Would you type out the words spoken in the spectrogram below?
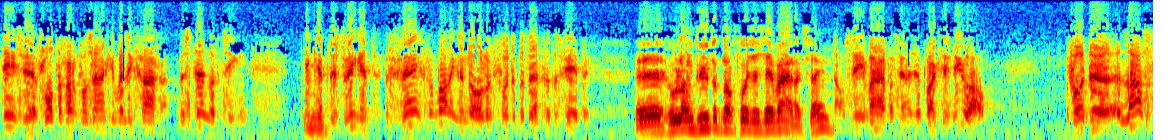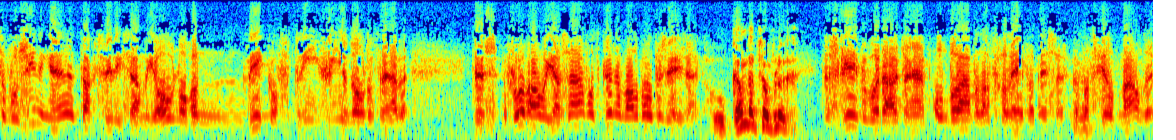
deze vlotte gang van zaken wil ik graag bestendigd zien. Ik heb dus dringend vijf vermanningen nodig voor de betreffende schepen. Eh, hoe lang duurt het nog voor ze zeewaardig zijn? Nou, zeewaardig zijn ze praktisch nu al. Voor de laatste voorzieningen dacht Felix Amio nog een week of drie, vier nodig te hebben. Dus voor oudejaarsavond kunnen we al op open zee zijn. Hoe kan dat zo vlug? De schepen worden uiteraard onbewapend afgeleverd, is er. En dat scheelt maanden.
